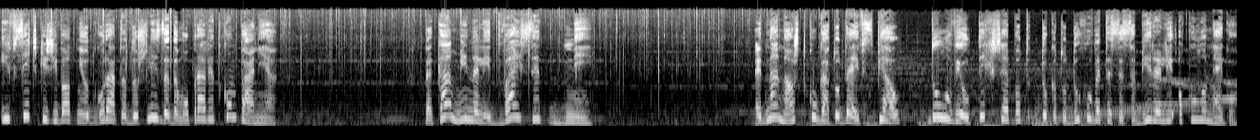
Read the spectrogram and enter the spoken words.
и всички животни от гората дошли, за да му правят компания. Така минали 20 дни. Една нощ, когато Дейв спял, доловил тих шепот, докато духовете се събирали около него.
